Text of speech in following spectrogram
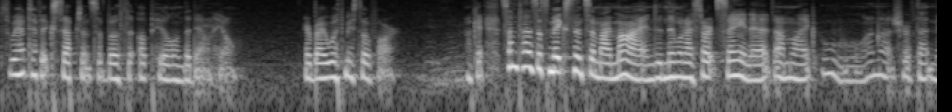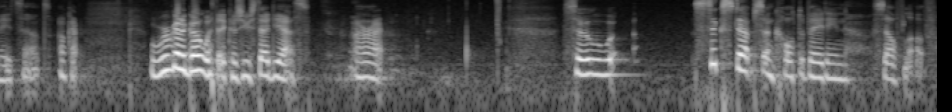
so we have to have acceptance of both the uphill and the downhill. Everybody with me so far? Okay. Sometimes this makes sense in my mind, and then when I start saying it, I'm like, ooh, I'm not sure if that made sense. Okay. We're going to go with it because you said yes. All right. So, six steps in cultivating self love.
